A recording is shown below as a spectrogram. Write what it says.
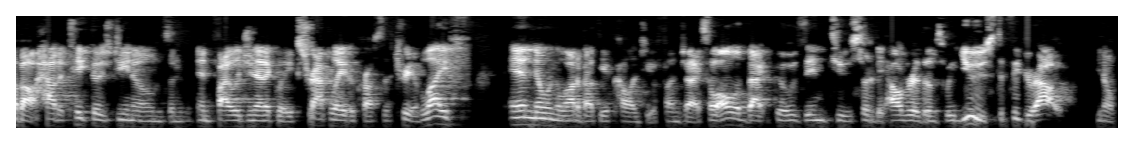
about how to take those genomes and, and phylogenetically extrapolate across the tree of life and knowing a lot about the ecology of fungi. So all of that goes into sort of the algorithms we use to figure out, you know,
